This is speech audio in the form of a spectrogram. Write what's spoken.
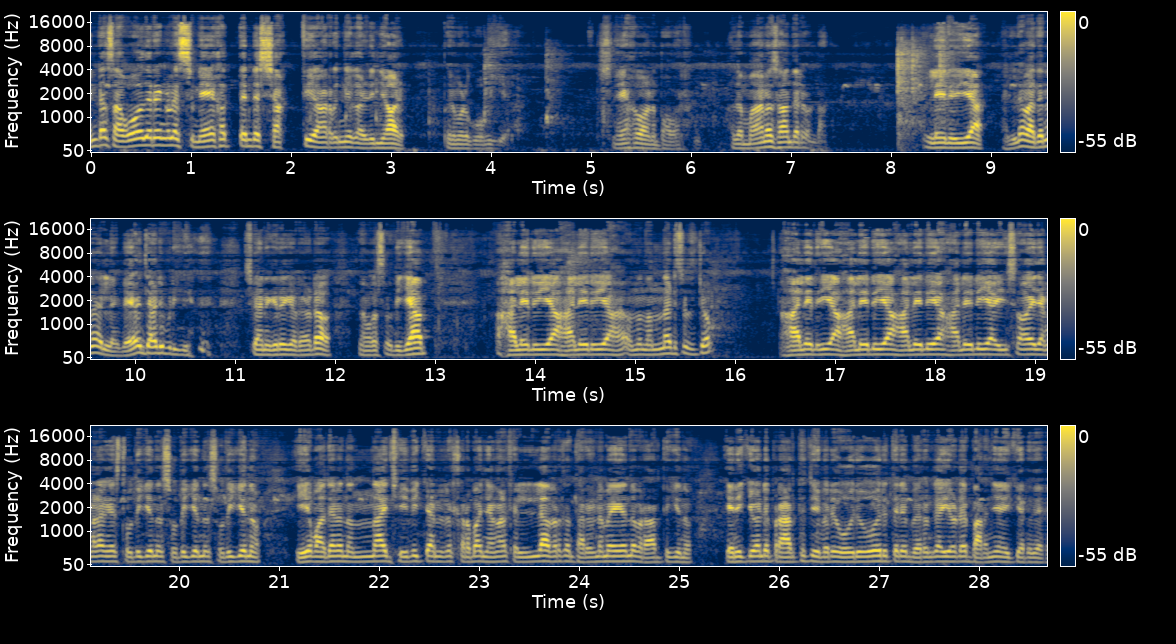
എന്റെ സഹോദരങ്ങളെ സ്നേഹത്തിന്റെ ശക്തി അറിഞ്ഞു കഴിഞ്ഞാൽ നമ്മൾ കോപിക്കുക സ്നേഹമാണ് പവർ അത് മാനസാന്തരം ഉണ്ടാകും അല്ലേ ലുയ്യ നല്ല വചനമല്ലേ? വേഗം ചാടി പിടിക്കുക ശിവാനുഗ്രഹിക്കട്ടെ കേട്ടോ. നമുക്ക് ശ്രദ്ധിക്കാം. ഹാലേ ലുയ്യ ഹാലേ ലുയ്യ ഒന്ന് നന്നായിട്ട് ശ്രദ്ധിച്ചോ. ഹാലലുയ ഹാലലിയ ഹാലലിയ ഹാലലിയ ഈശോയെ ഞങ്ങളങ്ങനെ സ്തുതിക്കുന്നു സ്തുതിക്കുന്നു സ്തുതിക്കുന്നു. ഈ വചനം നന്നായി ജീവിക്കാനൊരു കൃപ ഞങ്ങൾക്ക് എല്ലാവർക്കും തരണമേ എന്ന് പ്രാർത്ഥിക്കുന്നു. എനിക്ക് വേണ്ടി പ്രാർത്ഥിച്ച് ഇവരെ ഓരോരുത്തരും വെറും കൈയോടെ പറഞ്ഞയക്കരുത്.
